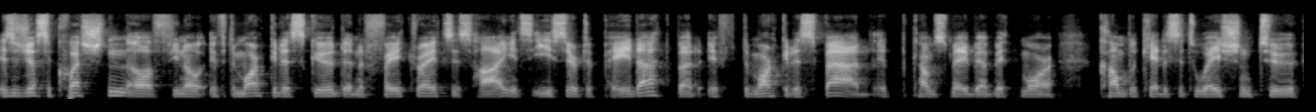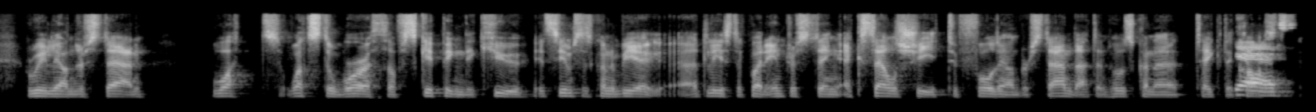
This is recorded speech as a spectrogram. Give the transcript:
is it just a question of you know if the market is good and the freight rates is high it's easier to pay that but if the market is bad it becomes maybe a bit more complicated situation to really understand what what's the worth of skipping the queue it seems it's going to be a, at least a quite interesting excel sheet to fully understand that and who's going to take the yes. cost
